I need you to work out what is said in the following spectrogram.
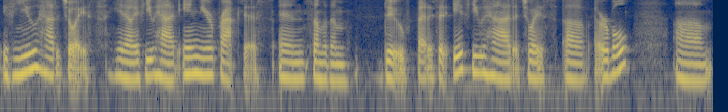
if you had a choice, you know, if you had in your practice, and some of them do, but I said if you had a choice of herbal, um,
